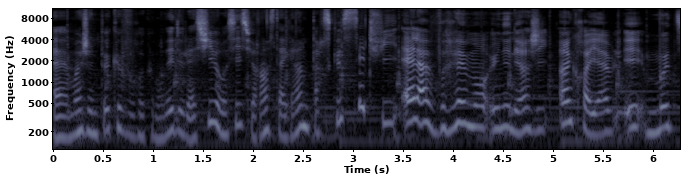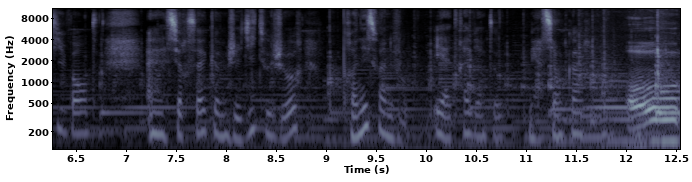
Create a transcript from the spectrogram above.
moi je ne peux que vous recommander de la suivre aussi sur Instagram parce que cette fille, elle a vraiment une énergie incroyable et motivante. Euh, sur ce, comme je dis toujours, prenez soin de vous et à très bientôt. Merci encore. Oh,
